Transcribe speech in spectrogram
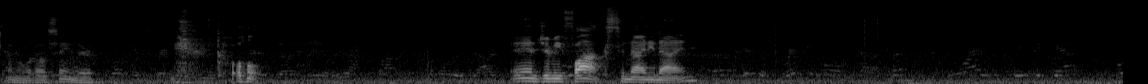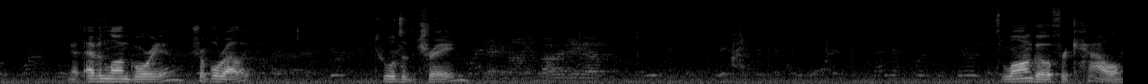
I don't know what I was saying there. And Jimmie Foxx to 99. Got Evan Longoria, triple relic. Tools of the trade. It's Longo for Cal,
